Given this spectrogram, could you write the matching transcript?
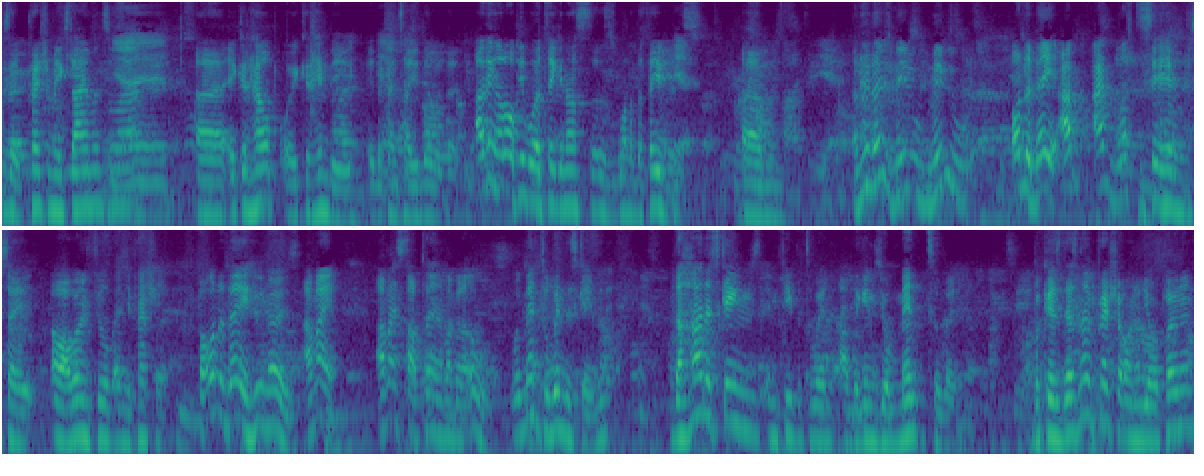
say pressure makes diamonds. yeah. Uh, it could help or it could hinder you. It depends how you deal with it. I think a lot of people are taking us as one of the favourites. Um, and who knows? Maybe maybe on the day, I'm, I'd love to sit here and just say, oh, I won't feel any pressure. But on the day, who knows? I might I might start playing. and I might be like, oh, we're meant to win this game. The hardest games in FIFA to win are the games you're meant to win. Because there's no pressure on your opponent,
